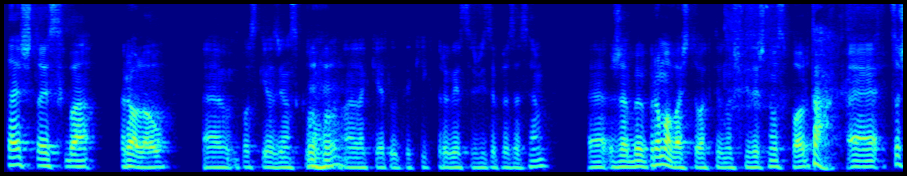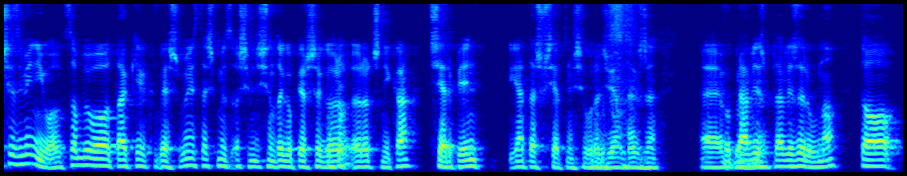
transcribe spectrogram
też to jest chyba rolą e, Polskiego Związku Mhm. Lekkiej Atletyki, którego jesteś wiceprezesem, e, żeby promować tą aktywność fizyczną, sport. Tak. Co się zmieniło? Co było tak, jak wiesz, my jesteśmy z 81 Mhm. rocznika, sierpień, ja też w sierpniu się urodziłem, także prawie, prawie że równo, to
